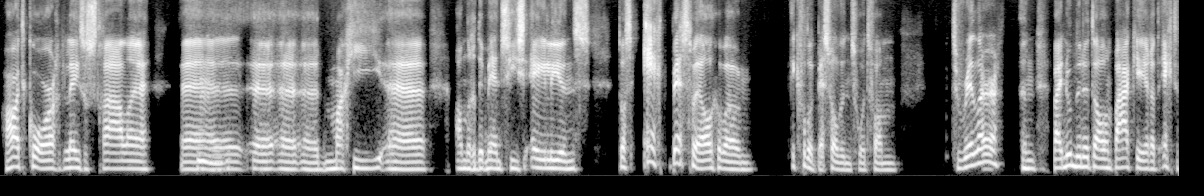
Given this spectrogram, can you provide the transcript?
hardcore, laserstralen, Hmm. eh, eh, eh, magie, andere dimensies, aliens. Het was echt best wel gewoon... Ik vond het best wel een soort van thriller. Een, wij noemden het al een paar keer, het echt,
